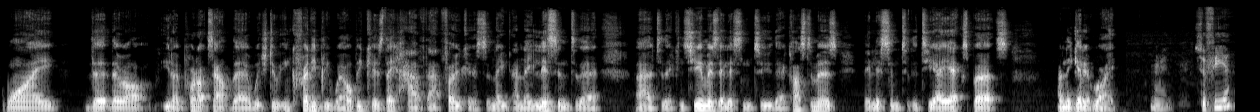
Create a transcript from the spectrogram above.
why the, there are you know products out there which do incredibly well because they have that focus and they and they listen to their uh, to their consumers, they listen to their customers, they listen to the TA experts, and they get it right. Right, Sophia.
